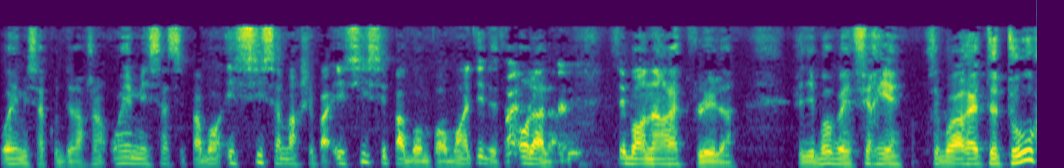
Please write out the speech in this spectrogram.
Ouais, mais ça coûte de l'argent. Ouais, mais ça c'est pas bon. Et si ça marchait pas? Et si c'est pas bon pour moi? Oh là là, c'est bon, on n'arrête plus là. Je dis bon ben fais rien. C'est bon, arrête tout.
